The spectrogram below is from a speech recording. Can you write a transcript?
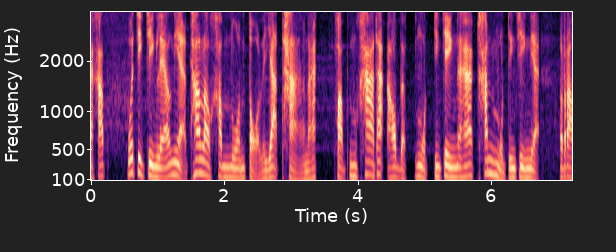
นะครับ ว่าจริง ๆ แล้วเนี่ยถ้าเราคำนวณต่อระยะทางนะ ความคุ้มค่าถ้าเอาแบบหมดจริงๆนะฮะขั้นหมดจริง ๆ เนี่ยเรา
